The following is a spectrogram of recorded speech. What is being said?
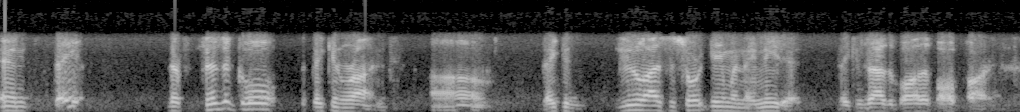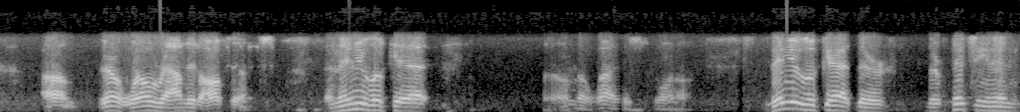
And they they're physical, but they can run. Um, they can utilize the short game when they need it. They can drive the ball at the ballpark. Um, they're a well-rounded offense. And then you look at, I don't know why this is going on. Then you look at their their pitching, and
